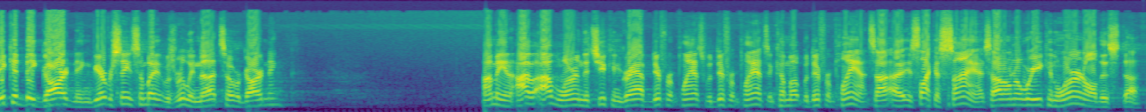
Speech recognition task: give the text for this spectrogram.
It could be gardening. Have you ever seen somebody that was really nuts over gardening? I mean, I, have learned that you can grab different plants with different plants and come up with different plants. It's like a science. I don't know where you can learn all this stuff.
